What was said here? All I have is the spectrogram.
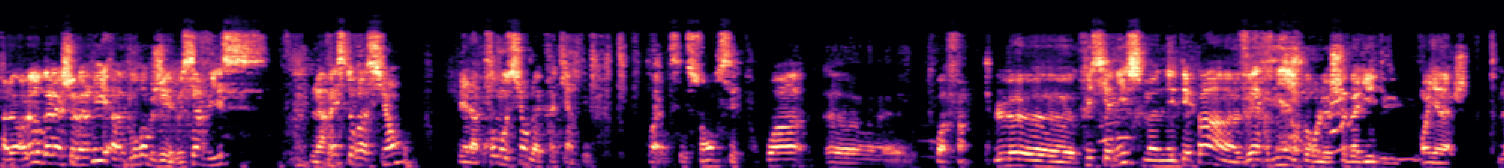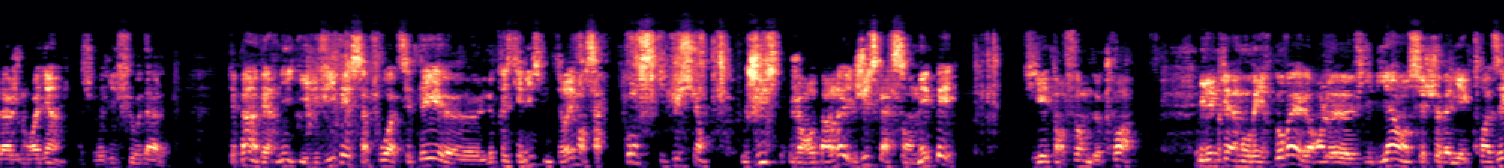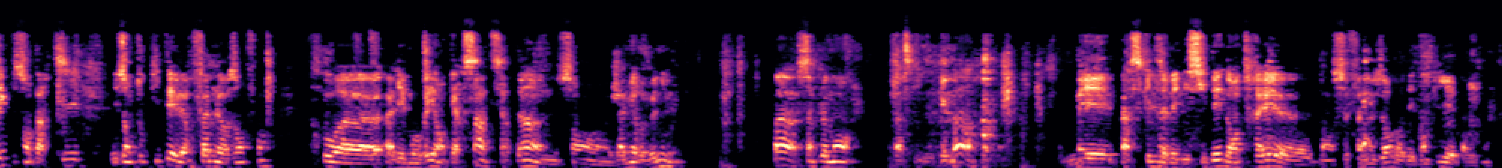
Alors, l'ordre de la chevalerie a pour objet le service, la restauration et la promotion de la chrétienté. Voilà, ce sont ces trois, euh, trois fins. Le christianisme n'était pas un vernis pour le chevalier du Moyen Âge, l'âge moyen, le chevalier féodal. C'était pas un vernis, il vivait sa foi. C'était euh, le christianisme, vraiment sa constitution. Juste, j'en reparlerai, jusqu'à son épée, qui est en forme de croix. Il est prêt à mourir pour elle. On le vit bien en ces chevaliers croisés qui sont partis. Ils ont tout quitté, leurs femmes, leurs enfants pour euh, aller mourir en Terre Sainte. Certains ne sont jamais revenus. Pas simplement parce qu'ils étaient morts, mais parce qu'ils avaient décidé d'entrer euh, dans ce fameux ordre des Templiers, par exemple.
